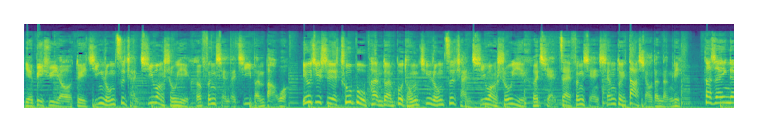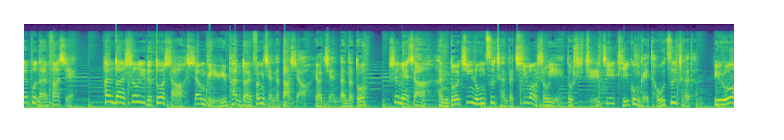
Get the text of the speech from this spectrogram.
也必须有对金融资产期望收益和风险的基本把握，尤其是初步判断不同金融资产期望收益和潜在风险相对大小的能力。大家应该不难发现，判断收益的多少，相比于判断风险的大小要简单得多。市面上很多金融资产的期望收益都是直接提供给投资者的，比如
